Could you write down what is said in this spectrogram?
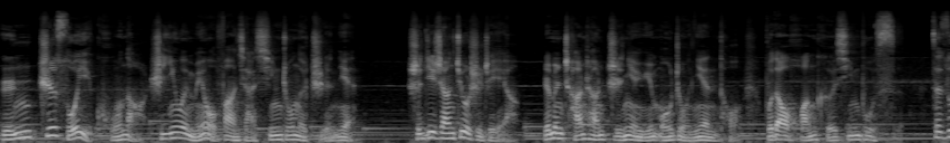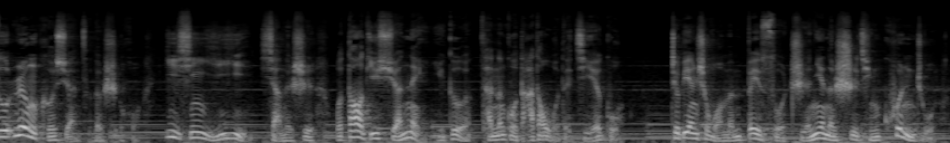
人之所以苦恼，是因为没有放下心中的执念。实际上就是这样，人们常常执念于某种念头，不到黄河心不死。在做任何选择的时候，一心一意想的是我到底选哪一个才能够达到我的结果，这便是我们被所执念的事情困住了。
